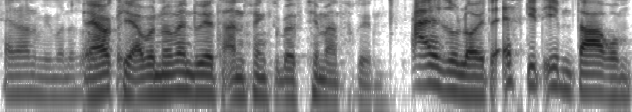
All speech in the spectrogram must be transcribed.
Keine Ahnung, wie man das Ja, ausspricht. okay, aber nur wenn du jetzt anfängst, über das Thema zu reden. Also Leute, es geht eben darum.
